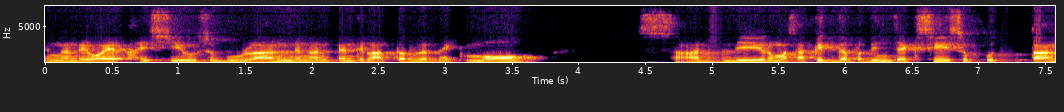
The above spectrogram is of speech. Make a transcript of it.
Dengan riwayat ICU sebulan dengan ventilator dan ECMO. Saat di rumah sakit dapat injeksi sebutan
